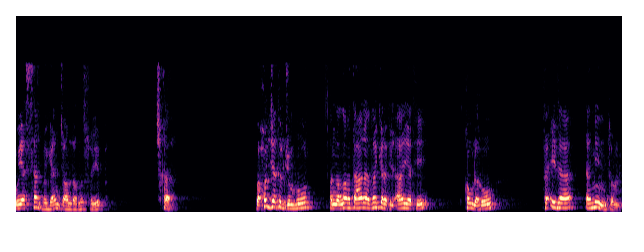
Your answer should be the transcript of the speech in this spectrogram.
muyassar bo'lgan jonliqni so'yib chiqadi وحجة الجمهور أن الله تعالى ذكر في الآية قوله فإذا أمنتم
